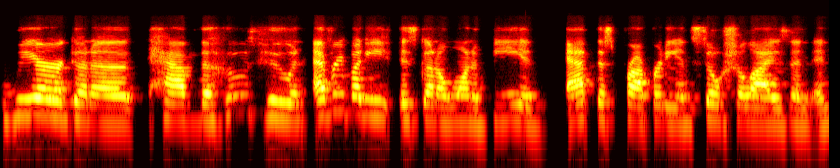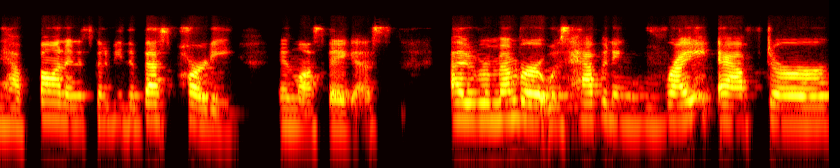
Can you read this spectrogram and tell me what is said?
we are going to have the who's who and everybody is going to want to be at this property and socialize and, and have fun and it's going to be the best party in las vegas. I remember it was happening right after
